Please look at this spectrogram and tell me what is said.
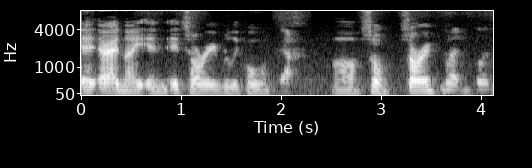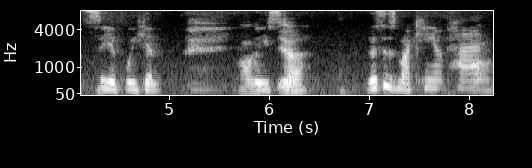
eh, at night, and it's already really cold. Yeah. Uh, so sorry. But let's see if we can Oh, at least. yeah. Uh, this is my camp hat. Oh.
